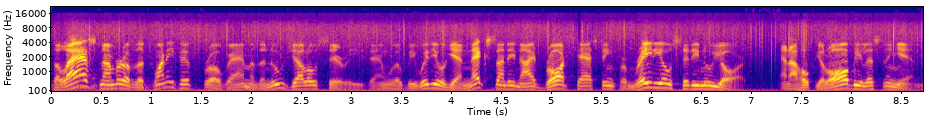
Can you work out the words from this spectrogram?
The last number of the 25th program in the new Jello series, and we'll be with you again next Sunday night, broadcasting from Radio City, New York. And I hope you'll all be listening in.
